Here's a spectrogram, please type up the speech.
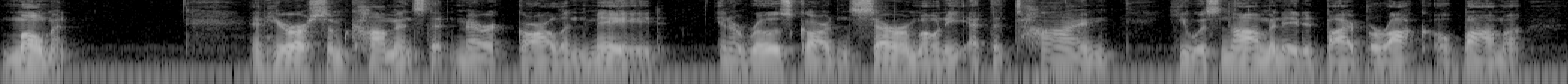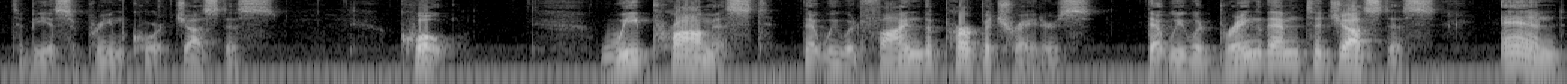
moment. And here are some comments that Merrick Garland made in a Rose Garden ceremony at the time he was nominated by Barack Obama to be a Supreme Court justice. Quote, We promised that we would find the perpetrators, that we would bring them to justice, and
